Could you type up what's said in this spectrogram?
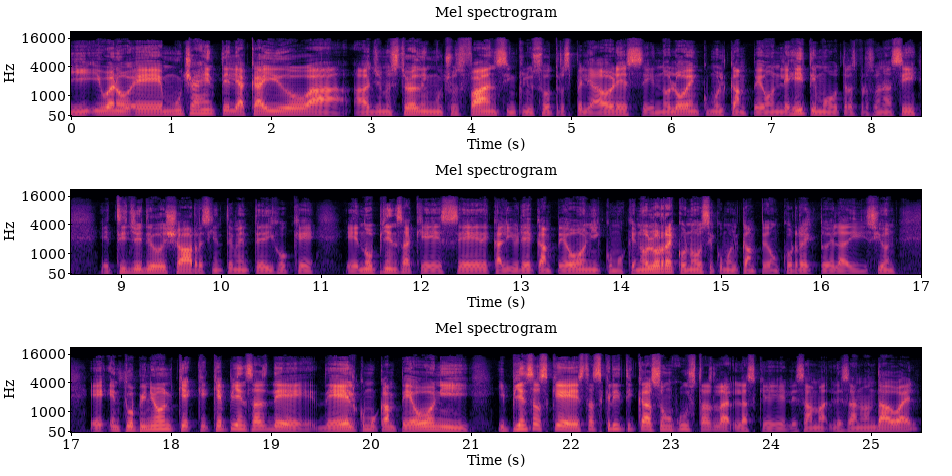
Y, bueno, eh, mucha gente le ha caído a, a Jim Sterling, muchos fans, incluso otros peleadores, eh, no lo ven como el campeón legítimo, otras personas sí. Eh, TJ Dillashaw recientemente dijo que no piensa que es de calibre de campeón y como que no lo reconoce como el campeón correcto de la división. en tu opinión, ¿qué, piensas de, de, él como campeón y, y, piensas que estas críticas son justas las que les, les han mandado a él?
